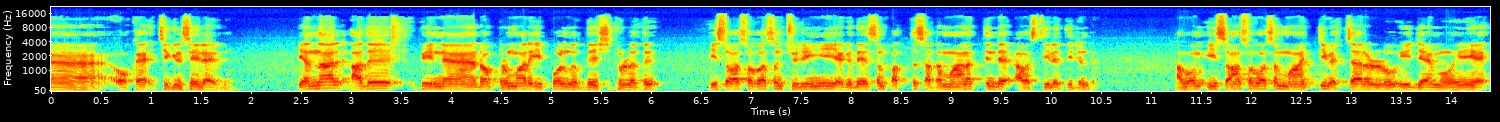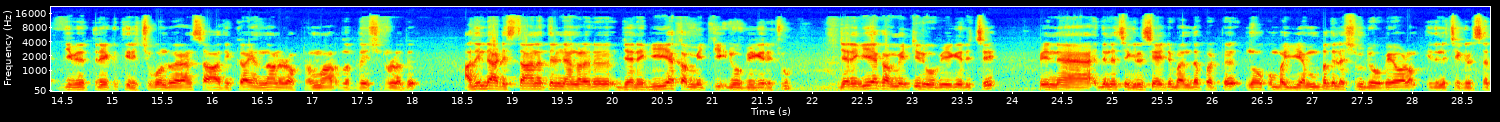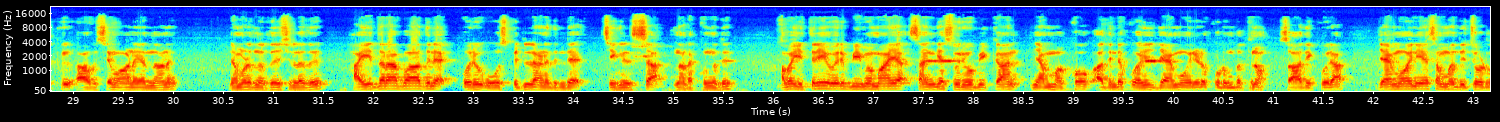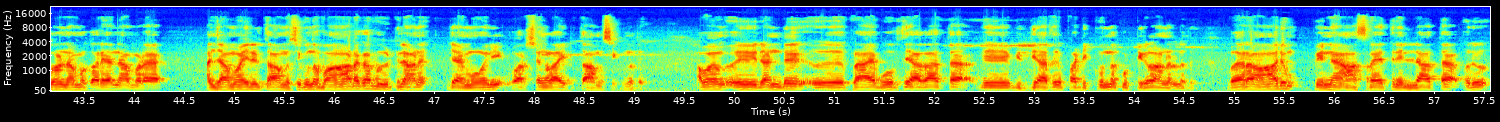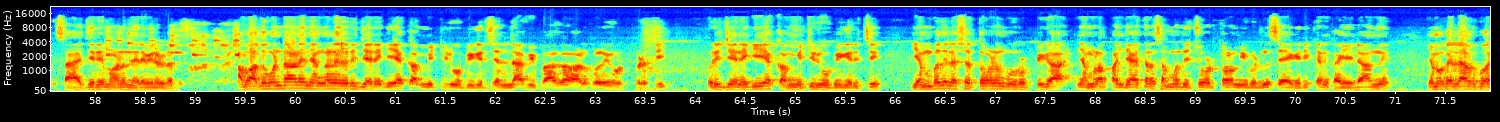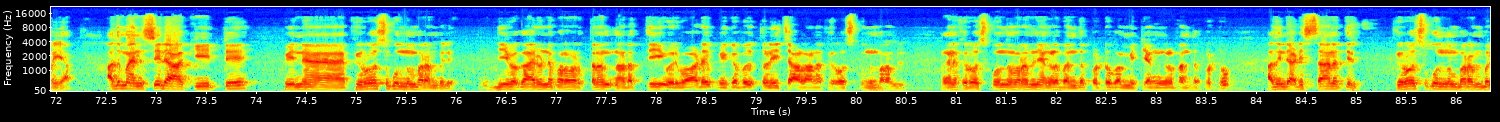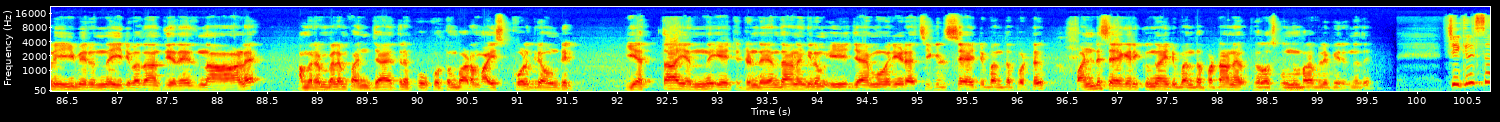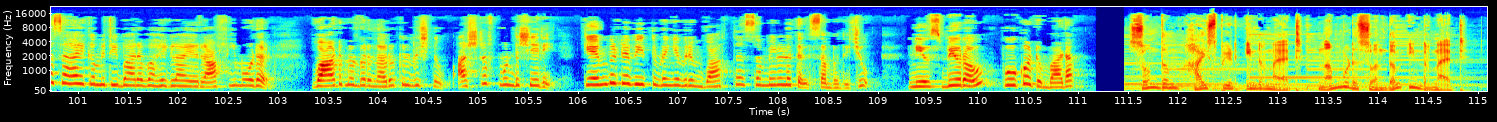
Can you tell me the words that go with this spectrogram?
ഒക്കെ ചികിത്സയിലായിരുന്നു. എന്നാൽ അത് പിന്നെ ഡോക്ടർമാർ ഇപ്പോൾ നിർദ്ദേശിച്ചിട്ടുള്ളത് ഈ ശ്വാസകോശം ചുരുങ്ങി ഏകദേശം പത്ത് ശതമാനത്തിന്റെ അവസ്ഥയിലെത്തിയിട്ടുണ്ട്. അപ്പം ഈ ശ്വാസകോശം മാറ്റി വെച്ചാലുള്ളൂ ഈ ജയമോഹിനിയെ ജീവിതത്തിലേക്ക് തിരിച്ചു കൊണ്ടുവരാൻ സാധിക്കുക എന്നാണ് ഡോക്ടർമാർ നിർദ്ദേശിച്ചിട്ടുള്ളത്. അതിന്റെ അടിസ്ഥാനത്തിൽ ഞങ്ങളൊരു ജനകീയ കമ്മിറ്റി രൂപീകരിച്ചു. ജനകീയ കമ്മിറ്റി രൂപീകരിച്ച് പിന്നെ ഇതിന്റെ ചികിത്സയായിട്ട് ബന്ധപ്പെട്ട് നോക്കുമ്പോൾ എൺപത് ലക്ഷം രൂപയോളം ഇതിന് ചികിത്സക്ക് ആവശ്യമാണ് എന്നാണ് നമ്മൾ നിർദ്ദേശിച്ചിട്ടുള്ളത്. ഹൈദരാബാദിലെ ഒരു ഹോസ്പിറ്റലാണ് ഇതിന്റെ ചികിത്സ നടക്കുന്നത്. അപ്പോൾ ഇത്രയും ഒരു ഭീമമായ സംഖ്യ സ്വരൂപിക്കാൻ ഞമ്മക്കോ അതിന്റെ ജയമോഹനിയുടെ കുടുംബത്തിനോ സാധിക്കൂല. ജയമോഹിനിയെ സംബന്ധിച്ചിടത്തോളം നമുക്കറിയാം നമ്മുടെ അഞ്ചാം മൈലിൽ താമസിക്കുന്ന വാടക വീട്ടിലാണ് ജയമോഹിനി വർഷങ്ങളായിട്ട് താമസിക്കുന്നത്. അപ്പം രണ്ട് പ്രായപൂർത്തിയാകാത്ത വിദ്യാർത്ഥി വിദ്യാർത്ഥികൾ പഠിക്കുന്ന കുട്ടികളാണുള്ളത്. വേറെ ആരും പിന്നെ ആശ്രയത്തിനില്ലാത്ത ഒരു സാഹചര്യമാണ് നിലവിലുള്ളത്. അപ്പോൾ അതുകൊണ്ടാണ് ഞങ്ങൾ ഒരു ജനകീയ കമ്മിറ്റി രൂപീകരിച്ച് എല്ലാ വിഭാഗ ആളുകളെയും ഉൾപ്പെടുത്തി ഒരു ജനകീയ കമ്മിറ്റി രൂപീകരിച്ച് എൺപത് ലക്ഷത്തോളം ഉറപ്പിക നമ്മളെ പഞ്ചായത്തിനെ സംബന്ധിച്ചിടത്തോളം ഇവിടുന്ന് ശേഖരിക്കാൻ കഴിയില്ല എന്ന് നമുക്ക് എല്ലാവർക്കും അറിയാം. അത് മനസ്സിലാക്കിയിട്ട് പിന്നെ ഫിറോസ് കുന്നുംപറമ്പിൽ ജീവകാരുണ്യ പ്രവർത്തനം നടത്തി ഒരുപാട് മികവ് തെളിയിച്ച ആളാണ് ഫിറോസ് കുന്നുംപറമ്പിൽ അങ്ങനെ ഫിറോസ് കുന്നുംപറമ്പിൽ ഞങ്ങൾ ബന്ധപ്പെട്ടു കമ്മിറ്റി അംഗങ്ങൾ ബന്ധപ്പെട്ടു. അതിന്റെ അടിസ്ഥാനത്തിൽ ഫിറോസ് കുന്നുംപറമ്പിൽ ഈ വരുന്ന ഇരുപതാം തീയതി അതായത് നാളെ അമരമ്പലം പഞ്ചായത്തിലെ പൂക്കോട്ടുംപാടം ഹൈസ്കൂൾ ഗ്രൗണ്ടിൽ എത്ത എന്ന് ഏറ്റിട്ടുണ്ട്. എന്താണെങ്കിലും ഈ ജയമോനിയുടെ ചികിത്സയായിട്ട് ബന്ധപ്പെട്ട് ഫണ്ട് ശേഖരിക്കുന്നതുമായിട്ട് ബന്ധപ്പെട്ടാണ് ഫിറോസ് കുന്നുംപറമ്പിൽ വരുന്നത്. ചികിത്സാ സഹായ കമ്മിറ്റി ഭാരവാഹികളായ Rafi model ward member Narukkal Vishnu Ashraf Mundassery കെമ്പി Ravi തുടങ്ങിയവരും വാർത്താ സമ്മേളനത്തിൽ സംബന്ധിച്ചു. News bureau Pookkottumpadam. സ്വന്തം ഹൈസ്പീഡ് ഇന്റർനെറ്റ് നമ്മുടെ സ്വന്തം ഇന്റർനെറ്റ്.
